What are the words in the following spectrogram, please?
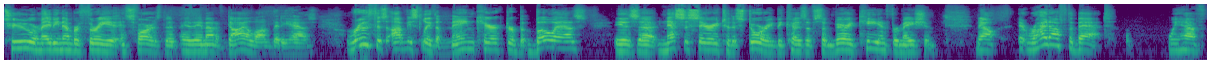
two or maybe number three as far as the, the amount of dialogue that he has. Ruth is obviously the main character, but Boaz is uh, necessary to the story because of some very key information. Now, right off the bat, we have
